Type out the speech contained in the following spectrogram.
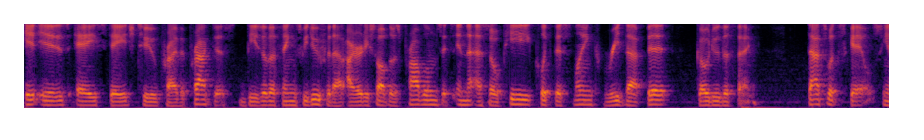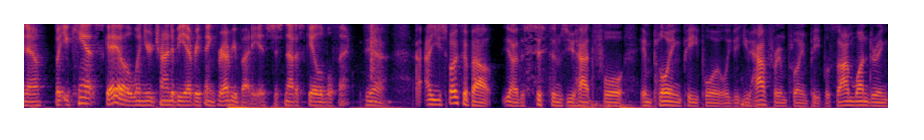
It is a stage two private practice. These are the things we do for that. I already solved those problems. It's in the SOP. Click this link, read that bit, go do the thing. That's what scales, you know? But you can't scale when you're trying to be everything for everybody. It's just not a scalable thing. Yeah. And you spoke about, you know, the systems you had for employing people or that you have for employing people. So I'm wondering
